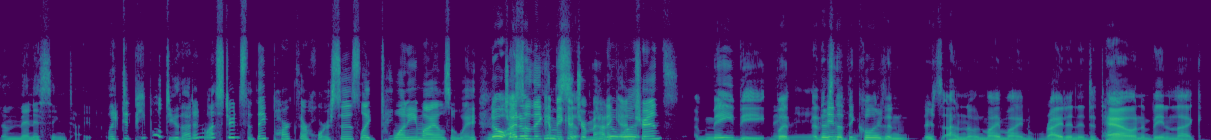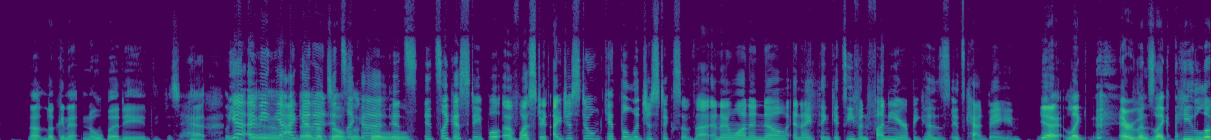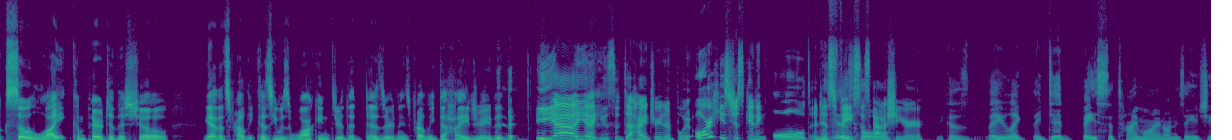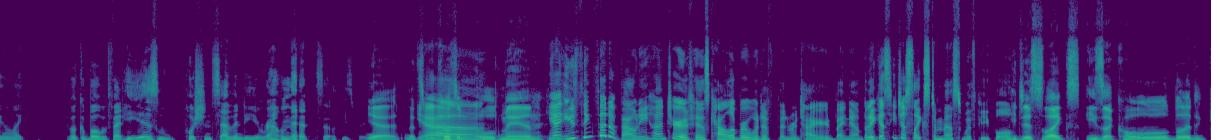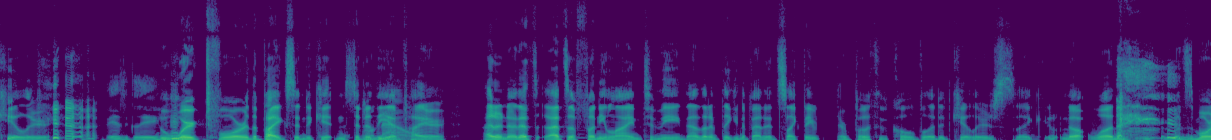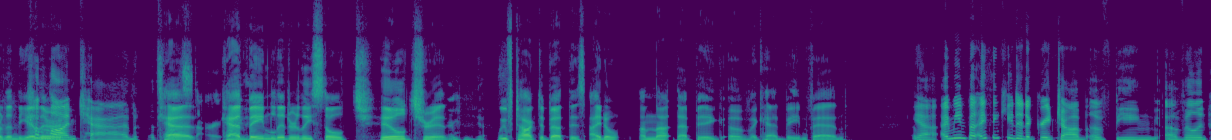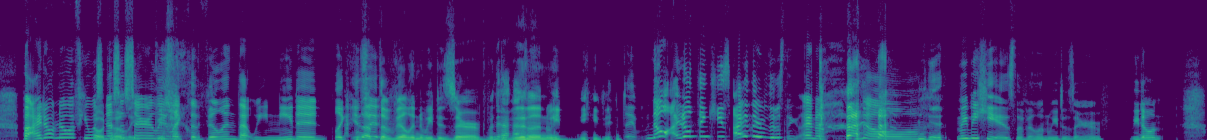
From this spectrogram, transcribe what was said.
the menacing type. Like, did people do that in westerns? Did they park their horses like twenty miles away No, just I don't so they can make so. a You dramatic know entrance? Maybe, but Maybe. uh, there's In- nothing cooler than there's I don't know in my mind riding into town and being like not looking at nobody, just hat. Yeah, I mean, yeah, I get That- it. It's like cool. a it's it's like a staple of westerns. I just don't get the logistics of that, and I want to know. And I think it's even funnier because it's Cad Bane. yeah, like everyone's like he looks so light compared to the show. Yeah, that's probably because he was walking through the desert and he's probably dehydrated. Yeah, yeah, he's a dehydrated boy, or he's just getting old and his He face is old. ashier. because they like they did base a timeline on his age. You know, like Book of Boba Fett, he is pushing seventy around that, so he's been. yeah, that's what he calls him, old man. Yeah, you think that a bounty hunter of his caliber would have been retired by now, but I guess he just likes to mess with people. He just likes he's a cold-blooded killer. basically. who worked for the Pike Syndicate instead Well, of the now. Empire. I don't know. That's that's a funny line to me. Now that I'm thinking about it, it's like they they're both cold-blooded killers. Like not one is more than the Come other. Come on, Cad. Let's Cad start. Cad Bane literally stole children. Yeah. We've talked about this. I don't. I'm not that big of a Cad Bane fan. Yeah, I mean, but I think he did a great job of being a villain. But I don't know if he was Oh, totally. necessarily Good like the villain that we needed. Like, is not it? the villain we deserved, but the villain we needed. No, I don't think he's either of those things. I don't. No, maybe he is the villain we deserve. We don't.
